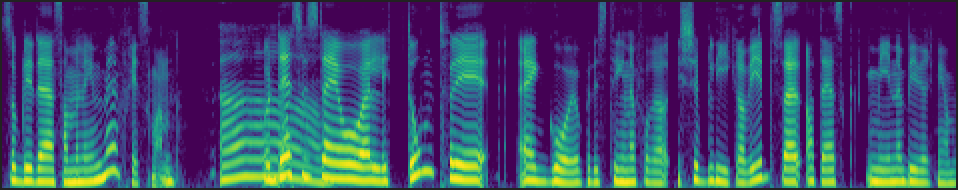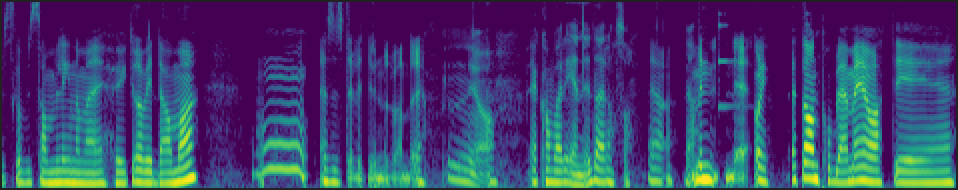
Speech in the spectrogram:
så blir det sammenlignet med en frisk mann. Ah. Og det syns jeg jo er litt dumt, fordi jeg går jo på disse tingene for å ikke bli gravid. Så at jeg sk mine bivirkninger skal bli sammenlignet med ei høygravid dame, mm, jeg syns det er litt unødvendig. Ja. Jeg kan være enig der, altså. Ja. Ja. Men eh, oi, et annet problem er jo at de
